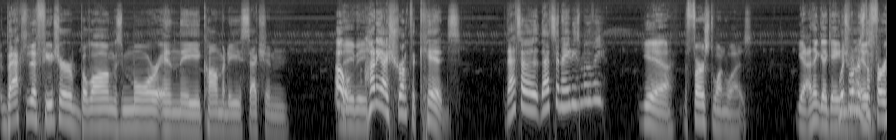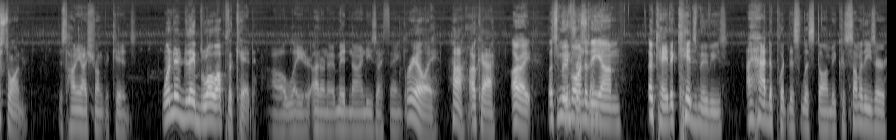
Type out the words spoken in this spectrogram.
Back to the Future belongs more in the comedy section. Oh, Maybe. Honey, I Shrunk the Kids. That's a that's an '80s movie. yeah, the first one was. Yeah, I think like 80s. Which one it was the first one? Just Honey, I Shrunk the Kids. When did they blow up the kid? Oh, later. I don't know, mid 90s, I think. Really? Huh. Okay. All right, let's move on to the um. Okay, the kids movies. I had to put this list on because some of these are.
